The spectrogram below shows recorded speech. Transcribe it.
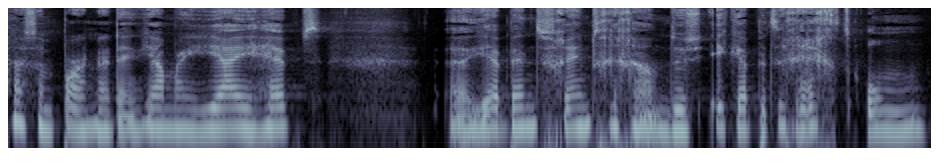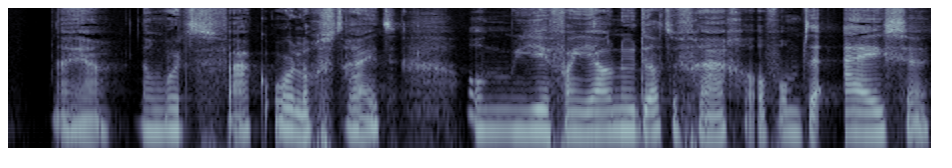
Als een partner denkt, ja, maar jij hebt jij bent vreemd gegaan, dus ik heb het recht om, nou ja, dan wordt het vaak oorlogsstrijd, om je van jou nu dat te vragen of om te eisen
